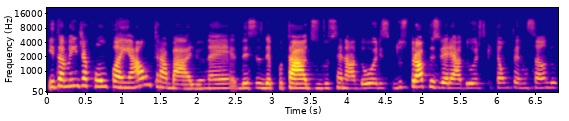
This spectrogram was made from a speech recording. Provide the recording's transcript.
e também de acompanhar o trabalho né, desses deputados, dos senadores, dos próprios vereadores que estão pensando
